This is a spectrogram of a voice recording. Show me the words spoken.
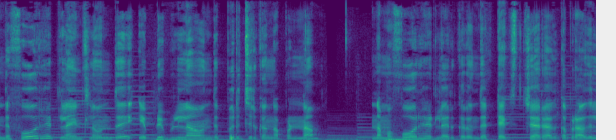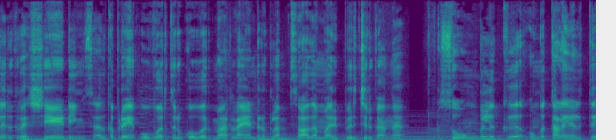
இந்த ஃபோர் ஹெட் லைன்ஸில் வந்து எப்படி எப்படிலாம் வந்து பிரிச்சிருக்காங்க அப்படின்னா நம்ம ஃபோர்ஹெட்டில் இருக்கிற இந்த டெக்ஸ்டர் அதுக்கப்புறம் அதில் இருக்கிற ஷேடிங்ஸ் அதுக்கப்புறம் ஒவ்வொருத்தருக்கும் ஒவ்வொரு மாதிரி லைன் இருக்கலாம். ஸோ அதை மாதிரி பிரிச்சிருக்காங்க. ஸோ உங்களுக்கு உங்கள் தலையெழுத்து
